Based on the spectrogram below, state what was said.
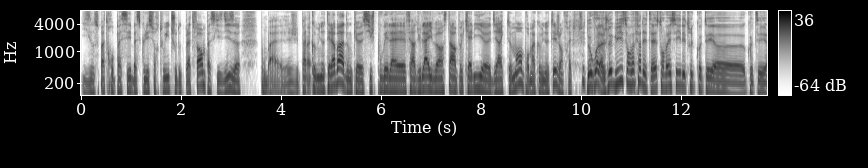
ils osent pas trop passer, basculer sur Twitch ou d'autres plateformes parce qu'ils se disent, bon, bah, j'ai pas de communauté là-bas, donc si je pouvais la- faire du live Insta un peu quali directement pour ma communauté, j'en ferais tout de suite. Donc voilà, je le glisse, on va faire des tests, on va essayer des trucs côté côté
